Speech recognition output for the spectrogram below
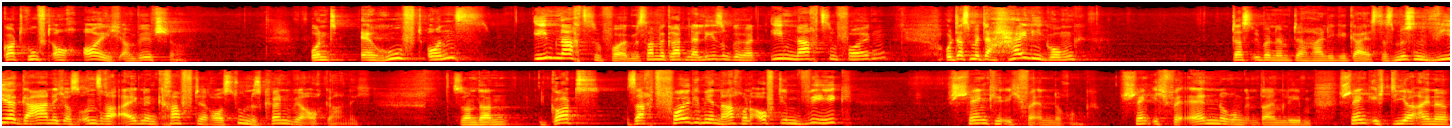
Gott ruft auch euch am Bildschirm. Und er ruft uns, ihm nachzufolgen. Das haben wir gerade in der Lesung gehört, ihm nachzufolgen. Und das mit der Heiligung das übernimmt der Heilige Geist. Das müssen wir gar nicht aus unserer eigenen Kraft heraus tun, das können wir auch gar nicht, sondern Gott sagt, folge mir nach und auf dem Weg schenke ich Veränderung. Schenke ich Veränderung in deinem Leben. Schenke ich dir eine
